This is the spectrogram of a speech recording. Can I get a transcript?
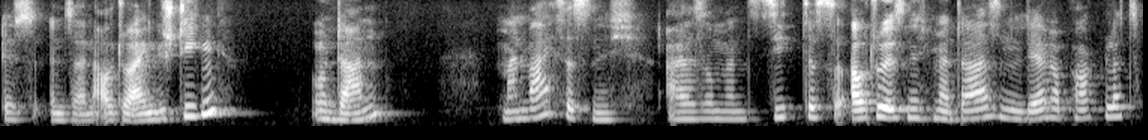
ist in sein Auto eingestiegen und dann, man weiß es nicht. Also man sieht, das Auto ist nicht mehr da, es ist ein leerer Parkplatz,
